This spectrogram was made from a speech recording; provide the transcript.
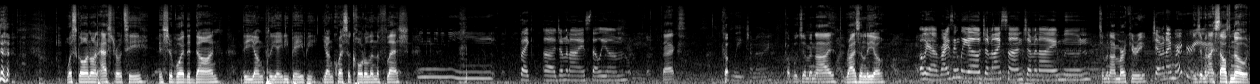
What's going on, Astro Tea? It's your boy, the Dawn, the young Pleiadian baby, young Quetzalcoatl in the flesh. Me, me, me, me, me. like uh, Gemini, Stellium, Facts. complete Gemini. Couple Gemini, rising Leo, Oh yeah, Rising Leo, Gemini Sun, Gemini Moon, Gemini Mercury, Gemini Mercury. and Gemini South Node.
